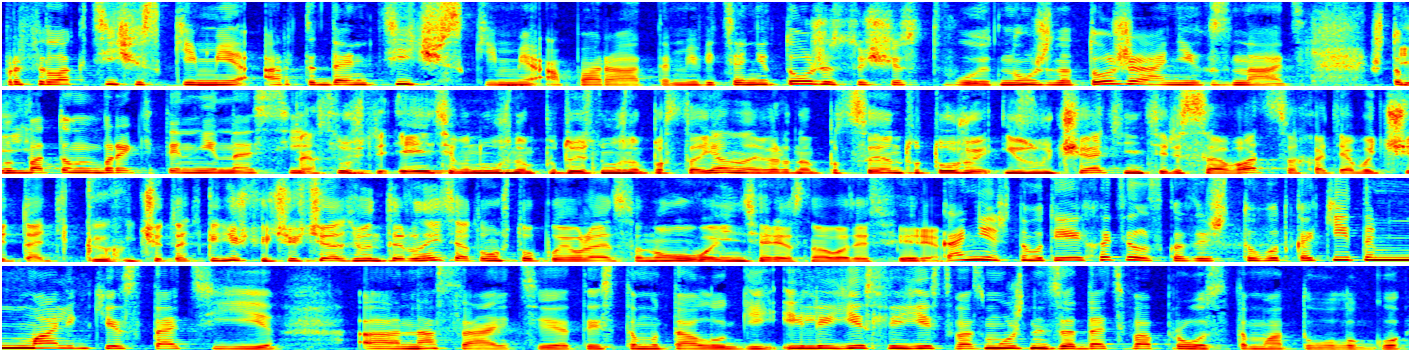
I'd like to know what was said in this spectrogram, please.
профилактическими ортодонтическими аппаратами, ведь они тоже существуют, нужно тоже о них знать, чтобы и, потом брекеты не носить. А, слушайте, этим нужно, то есть нужно постоянно, наверное, пациенту тоже изучать, интересоваться, хотя бы читать, читать книжки, читать в интернете о том, что появляется нового и интересного в этой сфере. Конечно, вот я и хотела сказать, что вот какие-то маленькие статьи э, на сайте этой стоматологии, или если есть возможность задать вопрос стоматологу,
